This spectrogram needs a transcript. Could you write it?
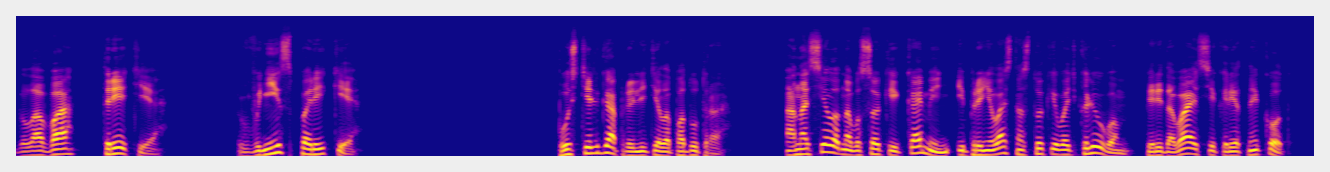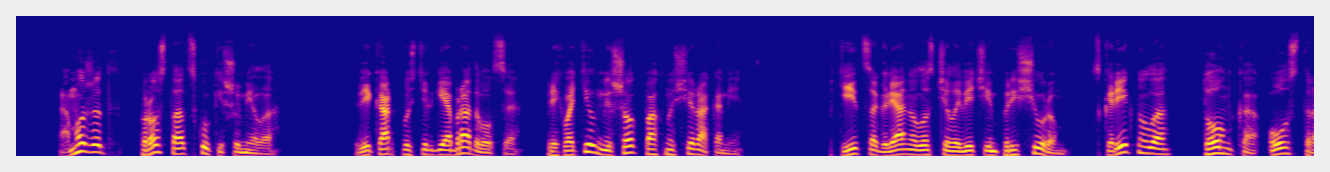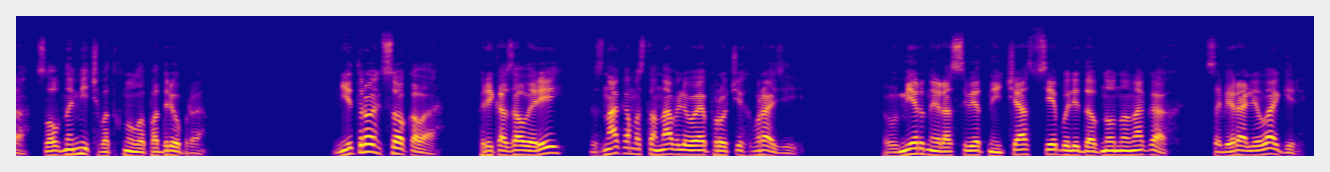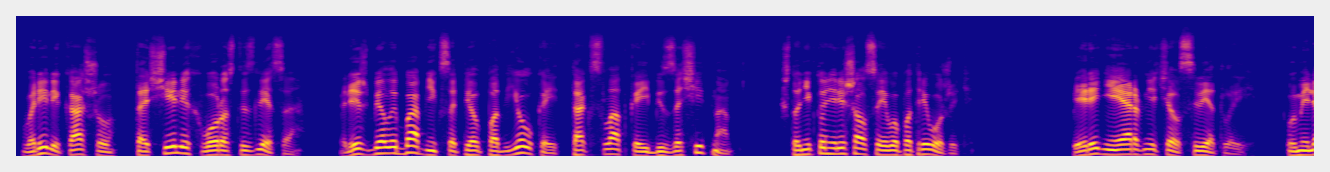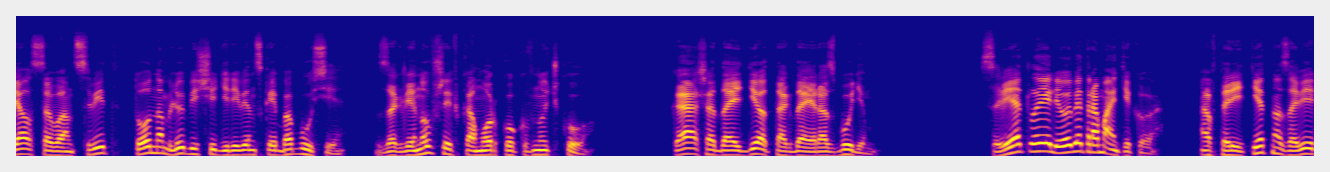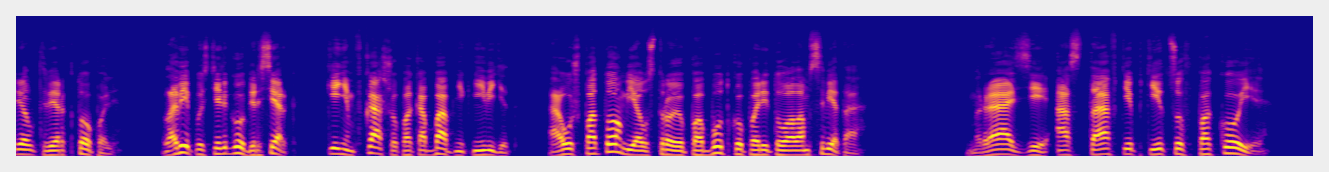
Глава третья. Вниз по реке. Пустельга прилетела под утро. Она села на высокий камень и принялась настукивать клювом, передавая секретный код. А может, просто от скуки шумела. Викард Пустельги обрадовался, прихватил мешок, пахнущий раками. Птица глянула с человечьим прищуром, скрикнула тонко, остро, словно меч воткнула под ребра. «Не тронь сокола!» — приказал Ирей, знаком останавливая прочих мразей. В мирный рассветный час все были давно на ногах, собирали лагерь, варили кашу, тащили хворост из леса. Лишь белый бабник сопел под елкой так сладко и беззащитно, что никто не решался его потревожить. Перенервничал Светлый. Умилялся Ван Свит тоном любящей деревенской бабуси, заглянувшей в коморку к внучку. Каша дойдет, тогда и разбудим. Светлые любят романтику, авторитетно заверил Тверк Тополь. Лови пустельгу, берсерк. Кинем в кашу, пока бабник не видит. А уж потом я устрою побудку по ритуалам света. Мрази, оставьте птицу в покое,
